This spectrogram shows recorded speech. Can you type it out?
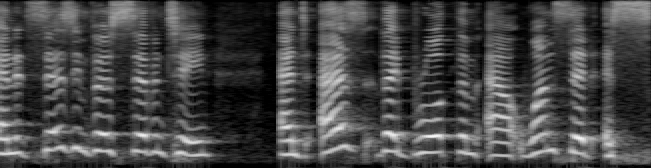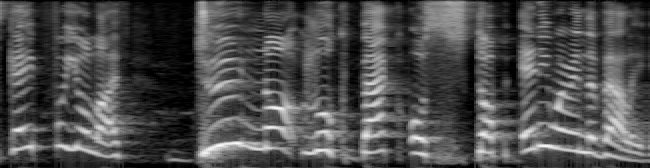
And it says in verse 17, and as they brought them out, one said, Escape for your life. Do not look back or stop anywhere in the valley.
